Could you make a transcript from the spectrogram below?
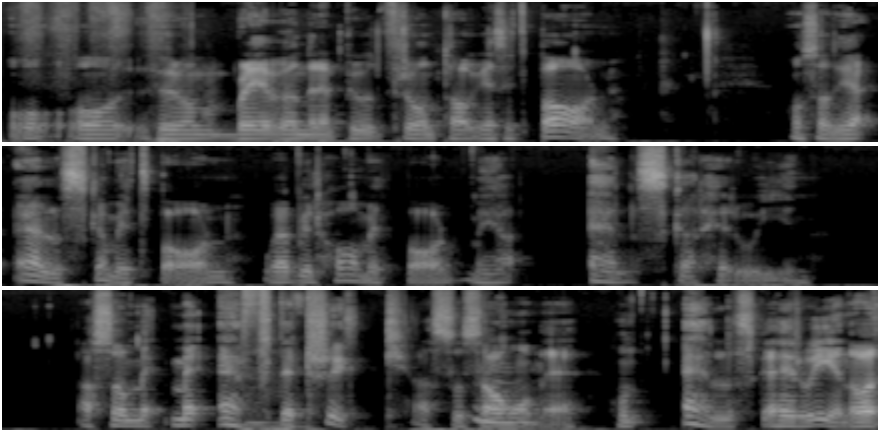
Och, och hur hon blev under en period fråntagen sitt barn. Hon sa att jag älskar mitt barn och jag vill ha mitt barn men jag älskar heroin. Alltså med, med eftertryck, alltså sa mm. hon det. Hon älskar heroin och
